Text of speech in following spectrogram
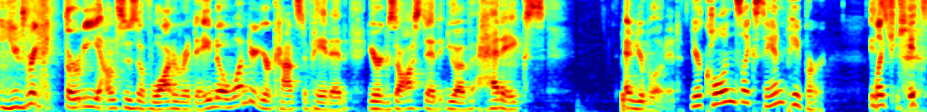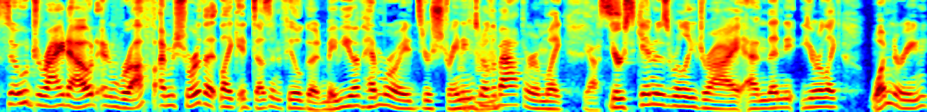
you drink 30 ounces of water a day. No wonder you're constipated, you're exhausted, you have headaches, and you're bloated. Your colon's like sandpaper. Like just- it's so dried out and rough. I'm sure that like it doesn't feel good. Maybe you have hemorrhoids. You're straining to go to the bathroom. Like Mm-hmm. Yes. your skin is really dry, and then you're like wondering,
